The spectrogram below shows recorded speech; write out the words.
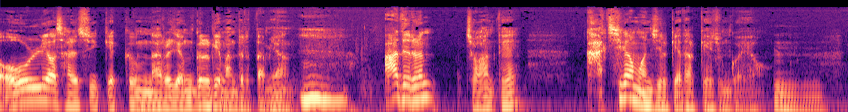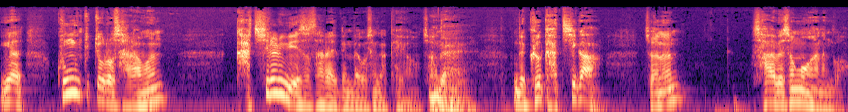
어울려 살 수 있게끔 나를 연결게 만들었다면 아들은 저한테 가치가 뭔지를 깨닫게 해준 거예요. 음. 그러니까 궁극적으로 사람은 가치를 위해서 살아야 된다고 생각해요. 저는. 네. 근데 그 가치가 저는 사업에 성공하는 거,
